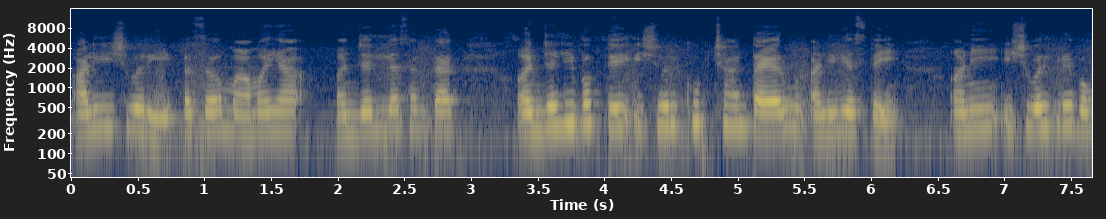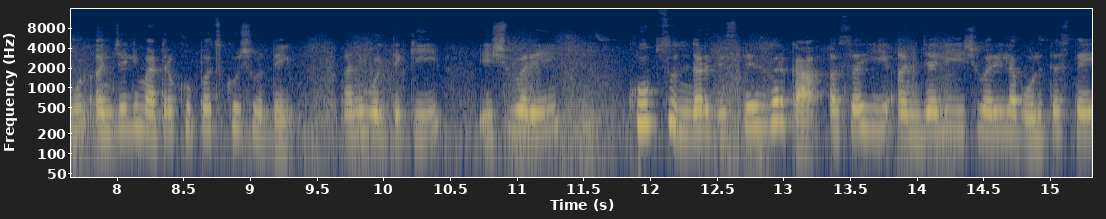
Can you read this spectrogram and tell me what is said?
आली ईश्वरी असं मामा या अंजलीला सांगतात. अंजली बघते ईश्वरी खूप छान तयार होऊन आलेली असते. आणि ईश्वरीकडे बघून अंजली मात्र खूपच खुश होते आणि बोलते की ईश्वरी खूप सुंदर दिसतेस बरं का असं ही अंजली ईश्वरीला बोलत असते.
